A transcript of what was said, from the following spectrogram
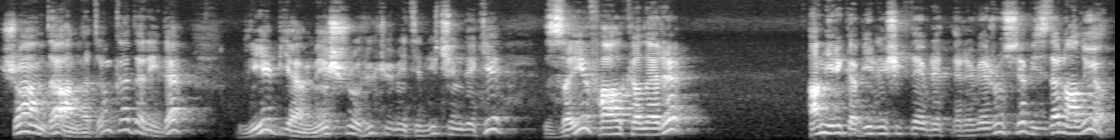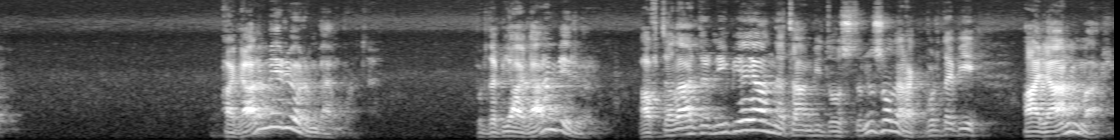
Şu anda anladığım kadarıyla Libya meşru hükümetin içindeki zayıf halkaları Amerika Birleşik Devletleri ve Rusya bizden alıyor. Alarm veriyorum ben burada. Burada bir alarm veriyorum. Haftalardır Libya'yı anlatan bir dostunuz olarak burada bir alarm var.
